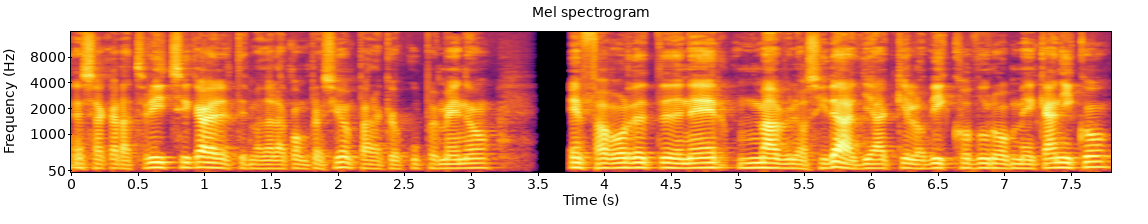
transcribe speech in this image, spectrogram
esa característica, el tema de la compresión, para que ocupe menos en favor de tener más velocidad, ya que los discos duros mecánicos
